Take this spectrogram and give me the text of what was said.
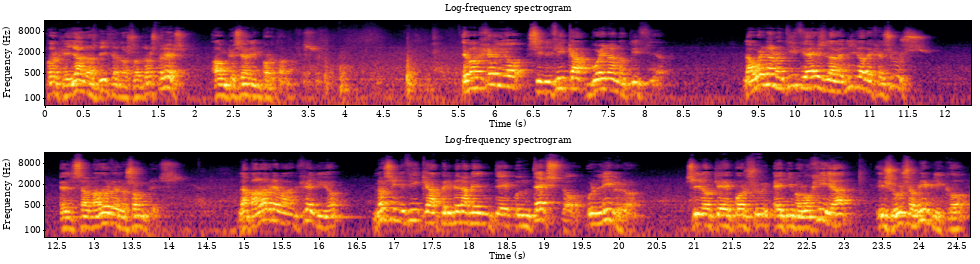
porque ya las dicen los otros tres, aunque sean importantes. Evangelio significa buena noticia. La buena noticia es la venida de Jesús, el Salvador de los hombres. La palabra Evangelio no significa primeramente un texto, un libro, sino que por su etimología y su uso bíblico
